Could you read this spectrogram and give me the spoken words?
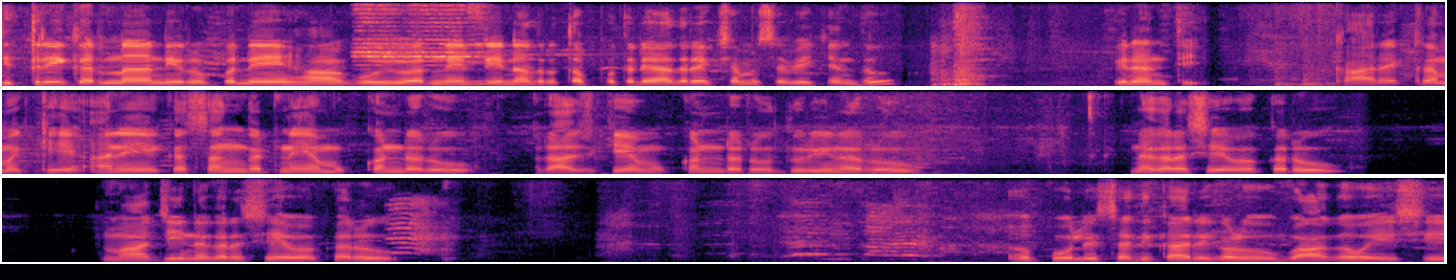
ಚಿತ್ರೀಕರಣ, ನಿರೂಪಣೆ ಹಾಗೂ ವಿವರಣೆಯಲ್ಲಿ ಏನಾದರೂ ತಪ್ಪು ತಡೆಯಾದರೆ ಕ್ಷಮಿಸಬೇಕೆಂದು ವಿನಂತಿ. ಕಾರ್ಯಕ್ರಮಕ್ಕೆ ಅನೇಕ ಸಂಘಟನೆಯ ಮುಖಂಡರು, ರಾಜಕೀಯ ಮುಖಂಡರು ಧುರೀಣರು ನಗರ ಸೇವಕರು, ಮಾಜಿ ನಗರ ಸೇವಕರು, ಪೊಲೀಸ್ ಅಧಿಕಾರಿಗಳು ಭಾಗವಹಿಸಿ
